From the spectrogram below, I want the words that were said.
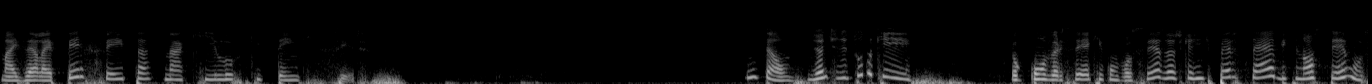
mas ela é perfeita naquilo que tem que ser. Então, diante de tudo que eu conversei aqui com vocês, eu acho que a gente percebe que nós temos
